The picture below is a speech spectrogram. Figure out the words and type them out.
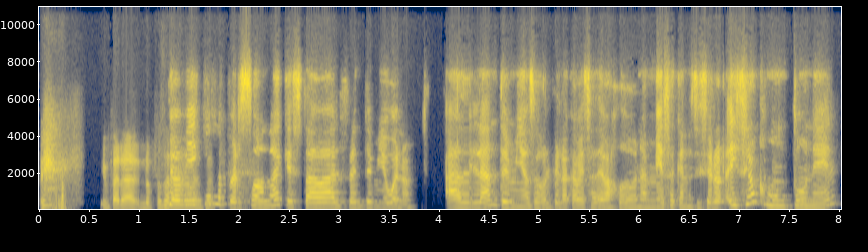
y para no pasar Yo vi que la persona que estaba al frente mío, bueno, adelante mío se golpeó la cabeza debajo de una mesa que nos hicieron, hicieron como un túnel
